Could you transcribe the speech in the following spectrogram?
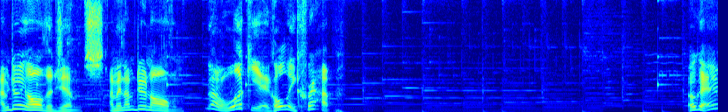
I'm doing all the gyms. I mean, I'm doing all of them. got a lucky egg. Holy crap. Okay.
